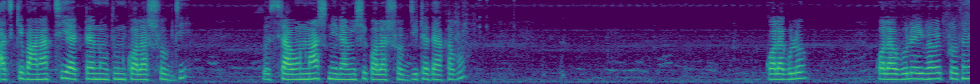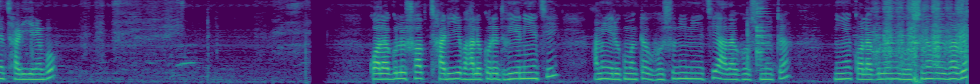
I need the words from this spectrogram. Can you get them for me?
আজকে বানাচ্ছি একটা নতুন কলার সবজি। তো শ্রাবণ মাস নিরামিষি কলার সবজিটা দেখাবো। কলাগুলো কলাগুলো এইভাবে প্রথমে ছাড়িয়ে নেব। কলাগুলো সব ছাড়িয়ে ভালো করে ধুয়ে নিয়েছি। আমি এরকম একটা ঘষুনি নিয়েছি, আদা ঘষুনিটা নিয়ে কলাগুলো আমি ঘষে নেব এইভাবে।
